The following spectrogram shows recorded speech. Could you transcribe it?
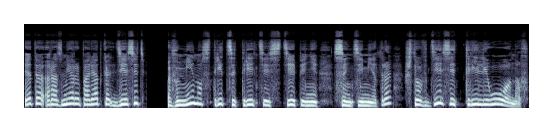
Это размеры порядка 10 в минус 33 степени сантиметра, что в 10 триллионов,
